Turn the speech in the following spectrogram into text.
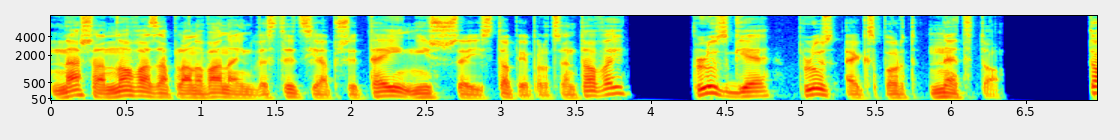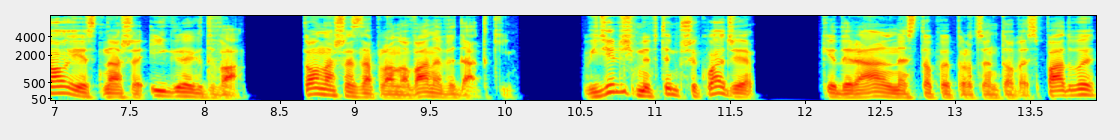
nasza nowa zaplanowana inwestycja przy tej niższej stopie procentowej plus g plus eksport netto. To jest nasze y2. To nasze zaplanowane wydatki. Widzieliśmy w tym przykładzie, kiedy realne stopy procentowe spadły,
